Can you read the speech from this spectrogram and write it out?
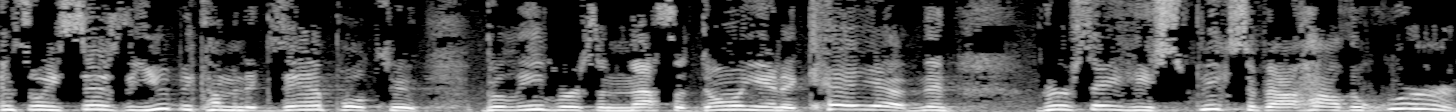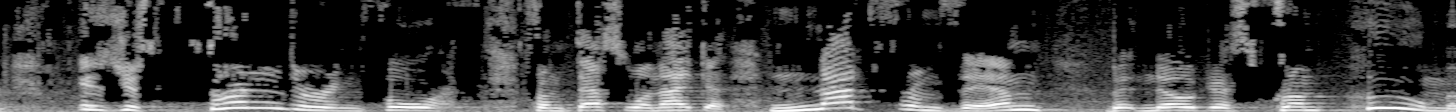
And so he says that you become an example to believers in Macedonia and Achaia. And then verse 8, he speaks about how the word is just thundering forth from Thessalonica, not from them, but notice from whom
